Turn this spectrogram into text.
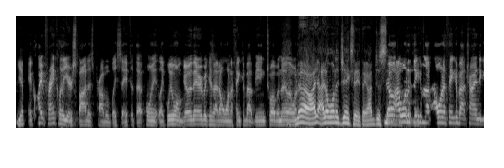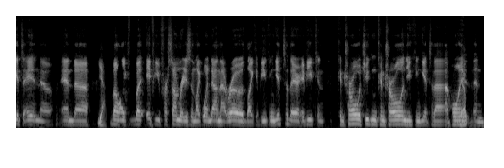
Yep. And quite frankly, your spot is probably safe at that point. Like we won't go there because I don't want to think about being twelve and zero. No, I, I, don't want to jinx anything. I'm just no. I want to think about. I want to think about trying to get to eight and zero. And uh, yeah, but like, but if you for some reason like went down that road, like if you can get to there, if you can control what you can control and you can get to that point, yep. then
